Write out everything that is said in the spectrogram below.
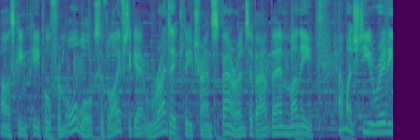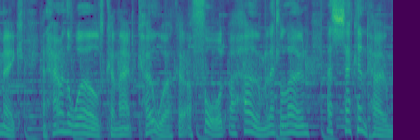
asking people from all walks of life to get radically transparent about their money. How much do you really make? And how in the world can that co worker afford a home, let alone a second home?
